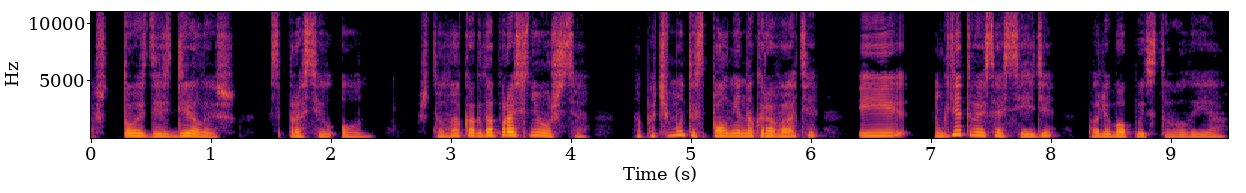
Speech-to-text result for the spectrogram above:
что здесь делаешь?» спросил он. «Ждала, когда проснешься. А почему ты спал не на кровати? И где твои соседи?» — полюбопытствовала я.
